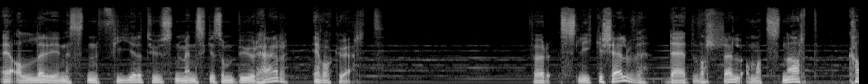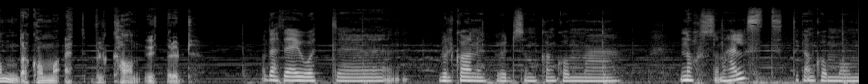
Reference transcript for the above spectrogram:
er alle de nesten 4000 mennesker som bor her, evakuert. For slike skjelv det er et varsel om at snart kan det komme et vulkanutbrudd. Og dette er jo et uh, vulkanutbrudd som kan komme når som helst. Det kan komme om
